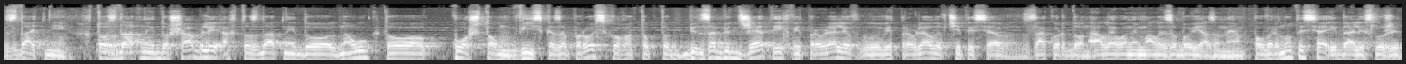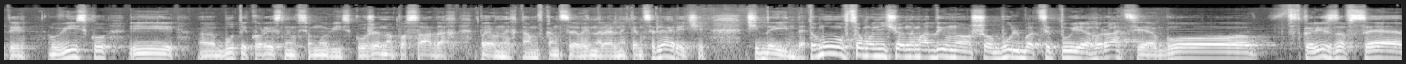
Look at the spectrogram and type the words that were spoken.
Здатні, хто здатний до шаблі, а хто здатний до наук, то коштом війська Запорозького, тобто за бюджет їх відправляли, відправляли вчитися за кордон. Але вони мали зобов'язання повернутися і далі служити у війську і е, бути корисним всьому війську, вже на посадах певних там в канце- в генеральній канцелярії чи, чи де-інде. Тому в цьому нічого нема дивного, що Бульба цитує Горація, бо скоріш за все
